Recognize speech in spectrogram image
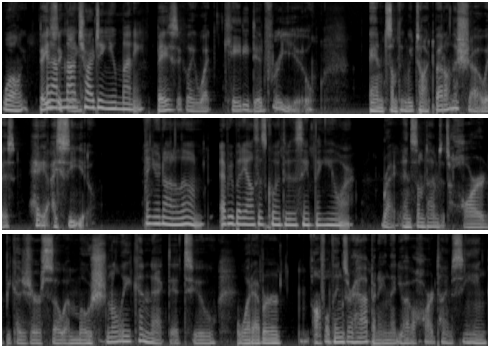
Well, basically, and I'm not charging you money. basically what Katie did for you and something we've talked about on the show is, hey, I see you. And you're not alone. Everybody else is going through the same thing you are. Right. And sometimes it's hard because you're so emotionally connected to whatever awful things are happening that you have a hard time seeing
